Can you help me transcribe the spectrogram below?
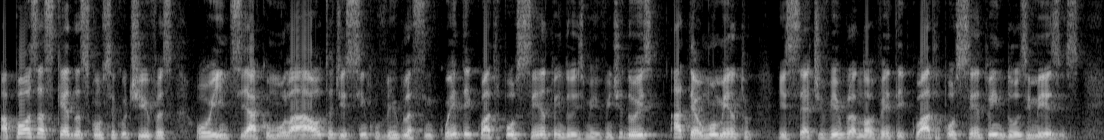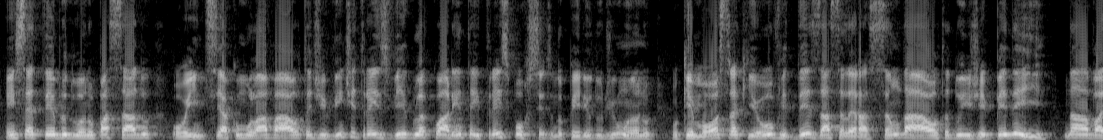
Após as quedas consecutivas, o índice acumula alta de 5,54% em 2022 até o momento e 7,94% em 12 meses. Em setembro do ano passado, o índice acumulava alta de 23,43% no período de um ano, o que mostra que houve desaceleração da alta do IGPDI. Na avaliação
